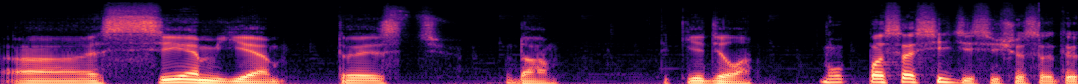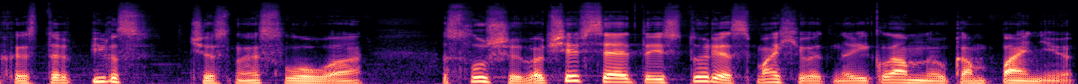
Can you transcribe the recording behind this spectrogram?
э, CME. То есть, да, такие дела. Ну, пососитесь еще с этой Хестер Пирс, честное слово. Слушай, вообще вся эта история смахивает на рекламную кампанию.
